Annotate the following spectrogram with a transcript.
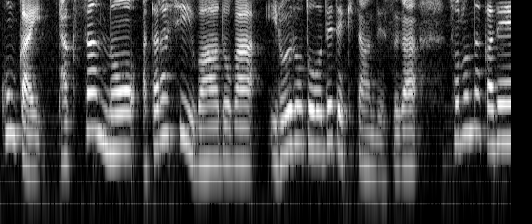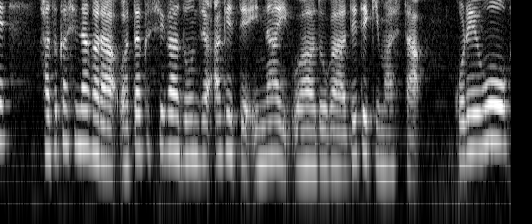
今回たくさんの新しいワードがいろいろと出てきたんですがその中で恥ずかしながら私が存じ上げていないワードが出てきました。これを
